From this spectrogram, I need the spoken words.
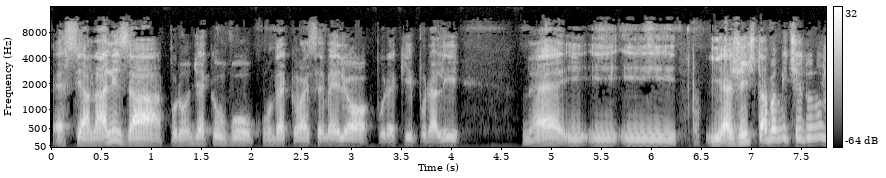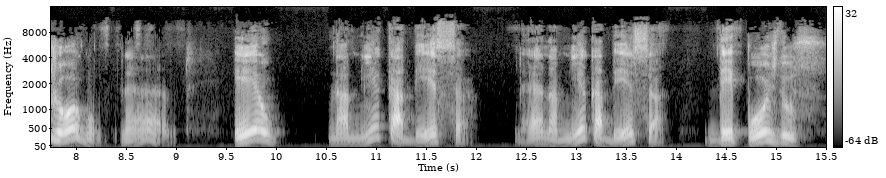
é se analisar, por onde é que eu vou, quando é que vai ser melhor, por aqui, por ali né? E, e, e, e a gente estava metido no jogo, né? Eu, na minha cabeça, né? Na minha cabeça, depois dos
